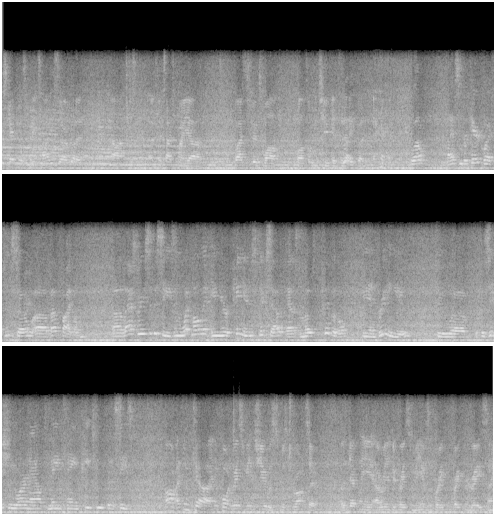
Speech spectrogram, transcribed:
the schedule's pretty tight, so I've got to uh, just uh, attach my uh, visor strips while talking to. Right. But Well, I have some prepared questions, so uh, about five of them. Uh, last race of the season, what moment, in your opinion, sticks out as the most pivotal in bringing you to uh, the position you are now to maintain P2 for the season? Um, I think uh, an important race for me this year was, was Toronto. It was definitely a really good race for me. It was a break breakthrough race. I,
